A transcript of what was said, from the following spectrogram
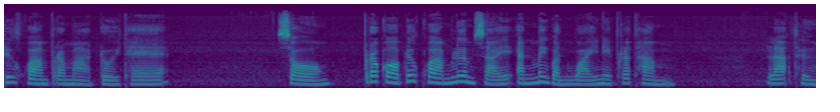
ด้วยความประมาทโดยแท้ 2. ประกอบด้วยความเลื่อมใสอันไม่หวั่นไหวในพระธรรม ละถึง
